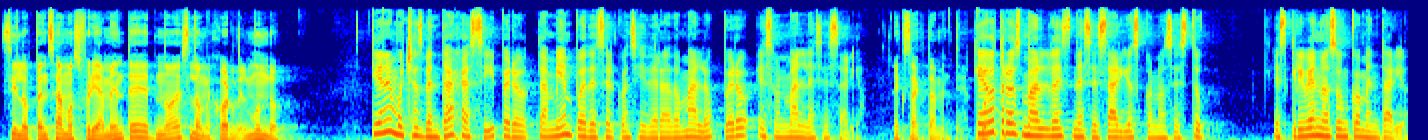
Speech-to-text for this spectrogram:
si lo pensamos fríamente, no es lo mejor del mundo. Tiene muchas ventajas, sí, pero también puede ser considerado malo, pero es un mal necesario. Exactamente. ¿Qué otros males necesarios conoces tú? Escríbenos un comentario.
